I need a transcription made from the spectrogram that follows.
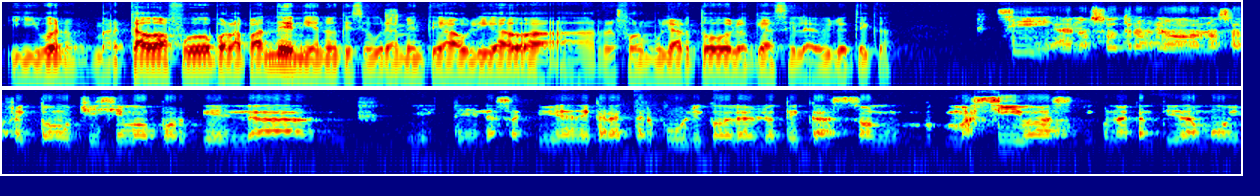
y, bueno, marcado a fuego por la pandemia, ¿no? que seguramente ha obligado a, reformular todo lo que hace la biblioteca. Sí, a nosotros no, nos afectó muchísimo porque la, este, las actividades de carácter público de la biblioteca son masivas y con una cantidad muy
